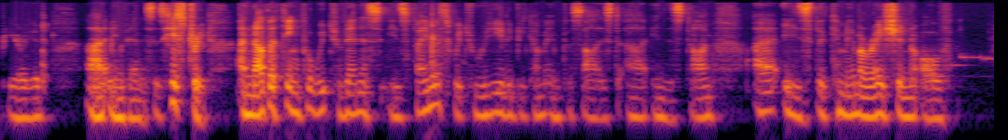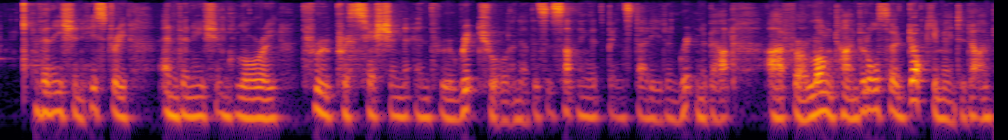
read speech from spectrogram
period uh, in Venice's history. Another thing for which Venice is famous, which really become emphasized uh, in this time, uh, is the commemoration of Venetian history and Venetian glory through procession and through ritual. And now this is something that's been studied and written about uh, for a long time, but also documented. I've,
